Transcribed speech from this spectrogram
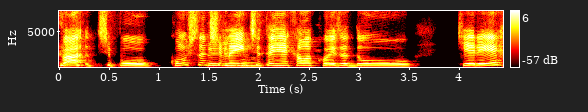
tipo, constantemente tem aquela coisa do querer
